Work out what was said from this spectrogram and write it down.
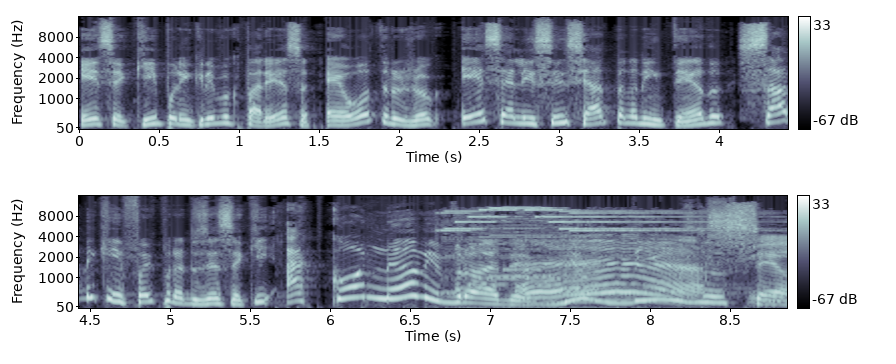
Esse aqui, por incrível que pareça, é outro jogo. Esse é licenciado pela Nintendo. Sabe quem foi produziu esse aqui? A Konami, brother. Meu Deus do sim. céu,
